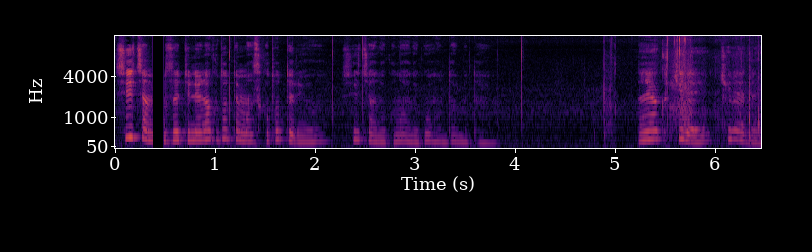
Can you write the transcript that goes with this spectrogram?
しーちゃん最近連絡取ってますか？取ってるよ。しーちゃんとこの間ご飯食べたよ。大学綺麗綺麗だよ。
